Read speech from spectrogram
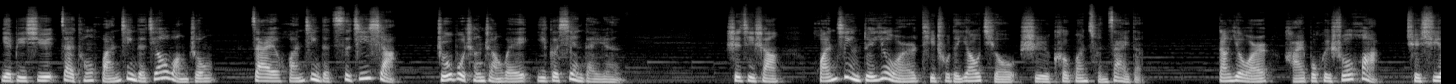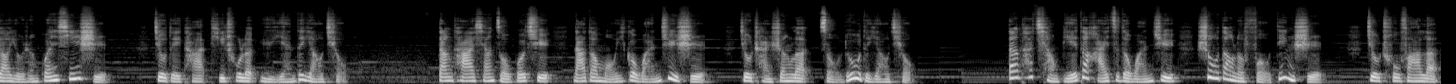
也必须在同环境的交往中，在环境的刺激下，逐步成长为一个现代人。实际上，环境对幼儿提出的要求是客观存在的。当幼儿还不会说话，却需要有人关心时，就对他提出了语言的要求；当他想走过去拿到某一个玩具时，就产生了走路的要求。当他抢别的孩子的玩具受到了否定时，就触发了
